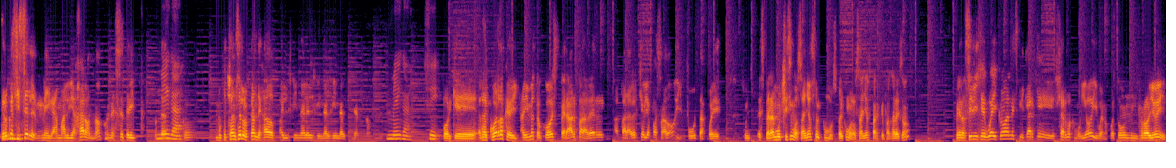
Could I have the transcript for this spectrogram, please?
Creo que sí se le mega mal viajaron, ¿no? Con ese trip. O sea, Mega. Como que chance lo hubieran dejado para el final, el final, final, final, ¿no? Mega, sí. Porque recuerdo que a mí me tocó esperar para ver, para ver qué había pasado y puta, fue esperar muchísimos años, fue como, fue como dos años para que pasara eso. Pero sí dije, güey, ¿cómo van a explicar que Sherlock murió? Y bueno, fue todo un rollo y,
